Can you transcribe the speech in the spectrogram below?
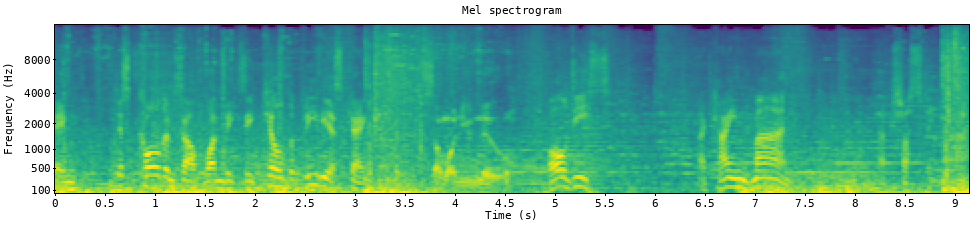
king. Just called himself one because he killed the previous king. someone you knew. Aldis. A kind man. A trusting man.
